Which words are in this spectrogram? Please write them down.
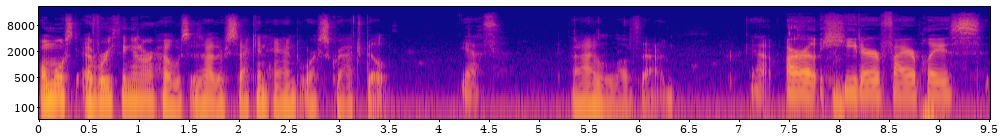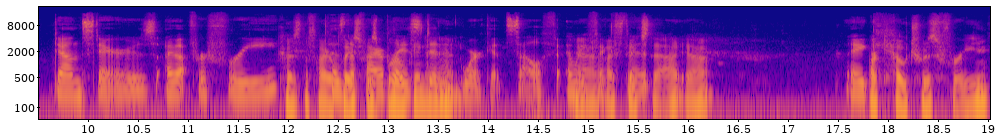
almost everything in our house is either secondhand or scratch built, Yes. and I love that. Yeah. Our heater fireplace downstairs I got for free Because the fireplace, the fireplace was broken didn't it. work itself and yeah, we fixed, I fixed it. that. Yeah, Like our couch was free.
